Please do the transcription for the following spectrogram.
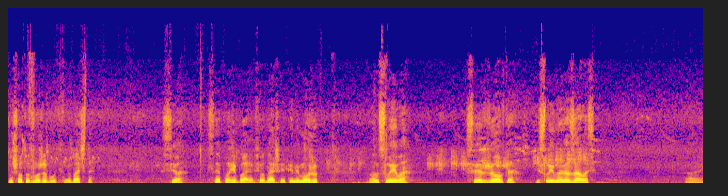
Ну що тут може бути? Ви бачите? Все, все погибає. Все, далі йти не можу. Вон слива. Все жовте. І слив нав'язалось. Ай.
